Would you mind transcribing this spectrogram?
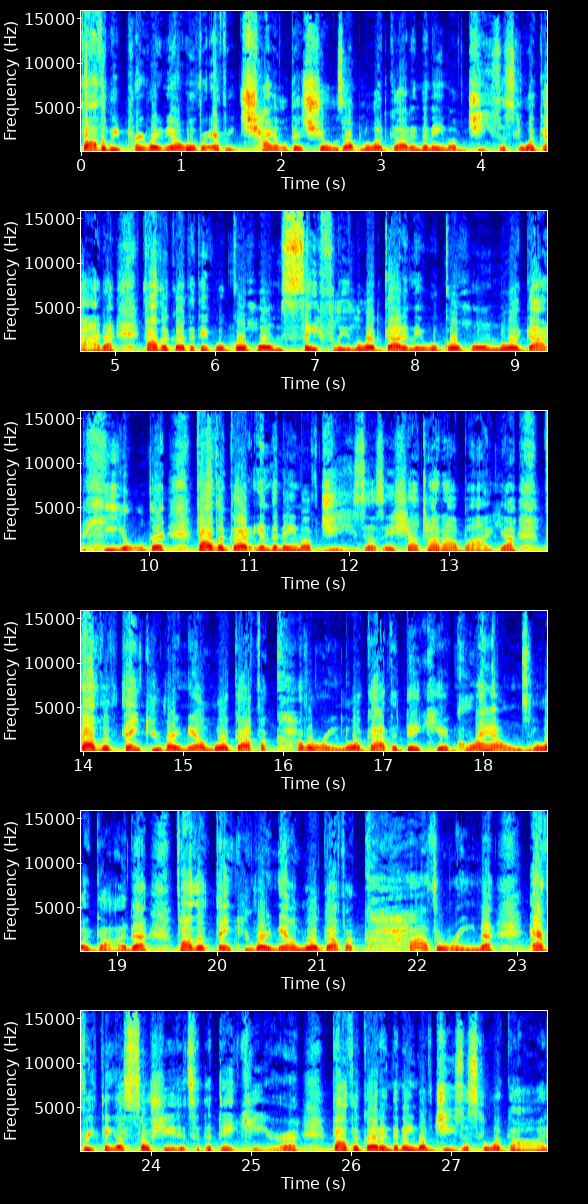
Father, we pray right now over every child that shows up, Lord God, in the name of Jesus, Lord God. Uh, Father God, that they will go home safely, Lord God, and they will go home, Lord God, healed. Uh, Father God, in the name of Jesus. Father, thank you right now, Lord God, for covering, Lord God, the daycare grounds, Lord God. Uh, Father, thank you right now, Lord God, for covering uh, every everything associated to the daycare. Father God, in the name of Jesus, Lord God,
